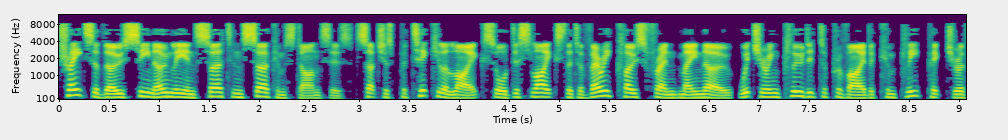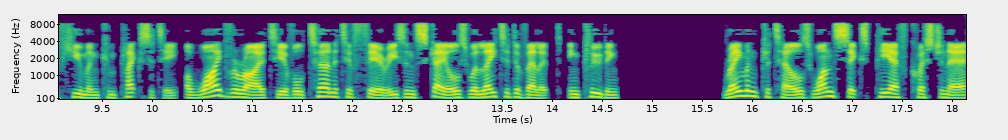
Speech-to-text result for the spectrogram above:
traits are those seen only in certain circumstances such as particular likes or dislikes that a very close friend may know, which are included to provide a complete picture of human complexity. A wide variety of alternative theories and scales were later developed, including Raymond Cattell's 1-6-PF questionnaire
